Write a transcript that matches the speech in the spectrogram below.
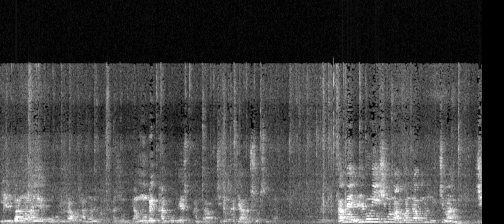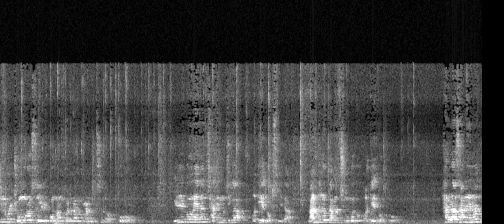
일반화의 오류라고 하는 아주 명백한 오류에 속한다. 지적하지 않을 수 없습니다. 다음에 일본이 심은 왕건나무는 있지만 식물 종으로서 일본 왕건나무라는 것은 없고 일본에는 자생지가 어디에도 없습니다. 만들었다는 증거도 어디에도 없고 한라산에는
